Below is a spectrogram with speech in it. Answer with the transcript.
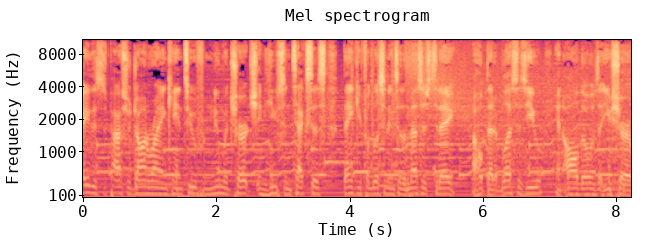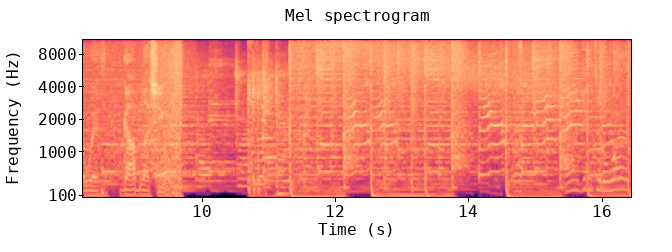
Hey, this is Pastor John Ryan Cantu from Numa Church in Houston, Texas. Thank you for listening to the message today. I hope that it blesses you and all those that you share it with. God bless you. I want to get into the Word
